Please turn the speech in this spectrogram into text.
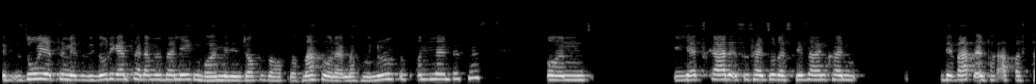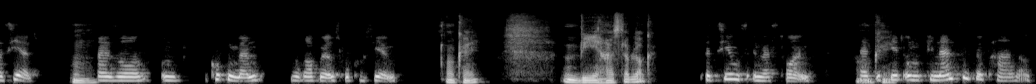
so jetzt sind wir sowieso die ganze Zeit am überlegen, wollen wir den Job überhaupt noch machen oder machen wir nur noch das Online-Business? Und jetzt gerade ist es halt so, dass wir sagen können, wir warten einfach ab, was passiert. Mhm. Also und gucken dann, worauf wir uns fokussieren. Okay. Wie heißt der Blog? Beziehungsinvestoren. Das heißt, okay. es geht um Finanzen für Paare.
